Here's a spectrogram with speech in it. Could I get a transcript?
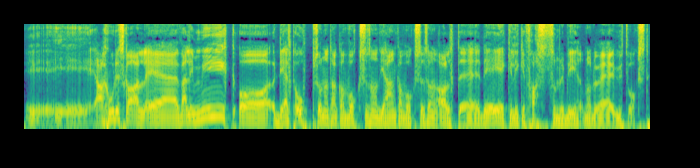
Ja, hodeskallen er veldig myk og delt opp sånn at han kan vokse, sånn at hjernen kan vokse. Sånn at alt eh, Det er ikke like fast som det blir når du er utvokst.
